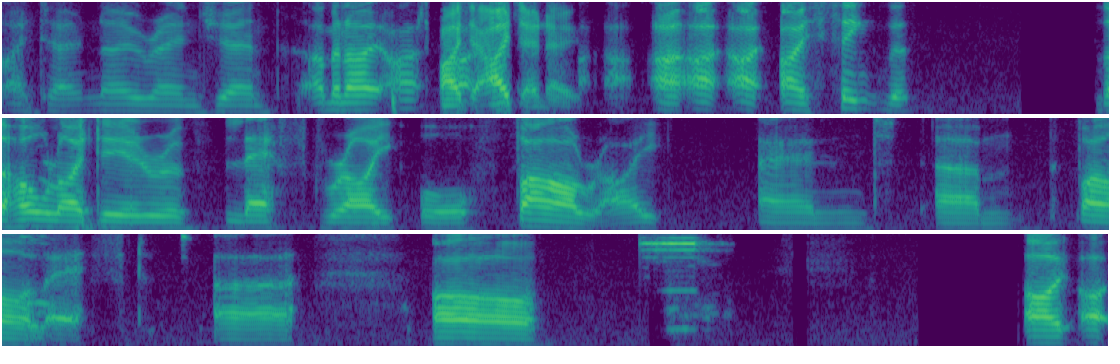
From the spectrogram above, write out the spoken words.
I don't know, Ranjan. I mean, I I, I, I don't know. I, I I think that the whole idea of left, right, or far right and um, far left uh, are, I, are,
